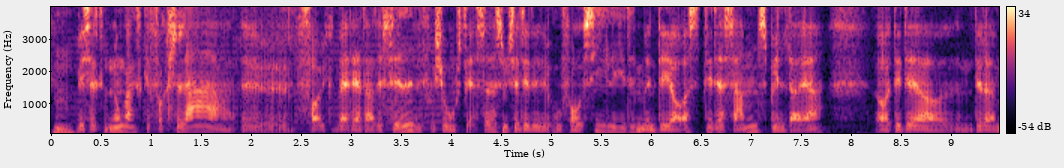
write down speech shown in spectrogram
hmm. hvis jeg nogle gange skal forklare øh, folk, hvad det er, der er det fede ved fusionsjazz, så synes jeg, det er det uforudsigelige i det, men det er også det der sammenspil, der er og det der, det der er i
